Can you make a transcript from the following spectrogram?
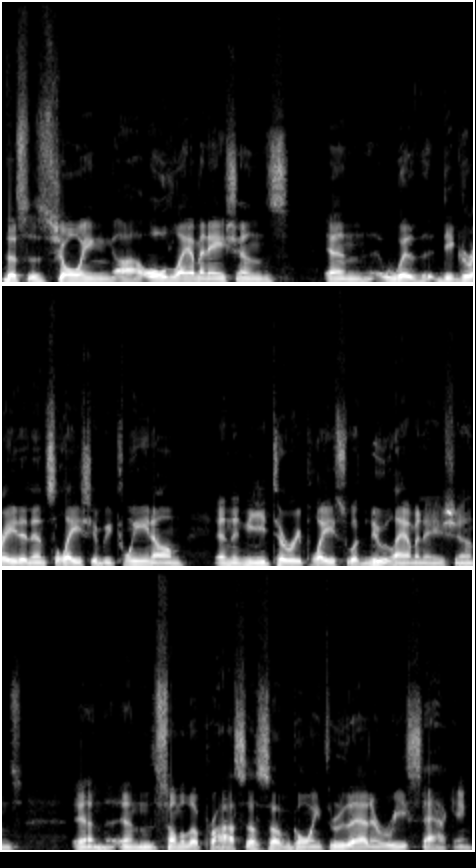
This is showing uh, old laminations and with degraded insulation between them and the need to replace with new laminations and, and some of the process of going through that and restacking.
